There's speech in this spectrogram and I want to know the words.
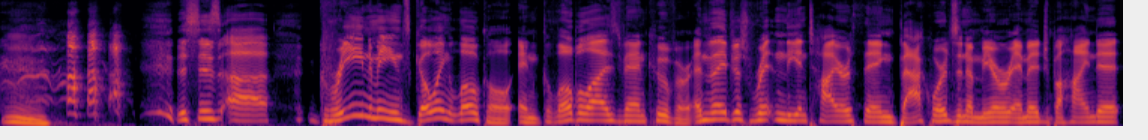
Hmm. this is uh green means going local in globalized Vancouver, and they've just written the entire thing backwards in a mirror image behind it.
